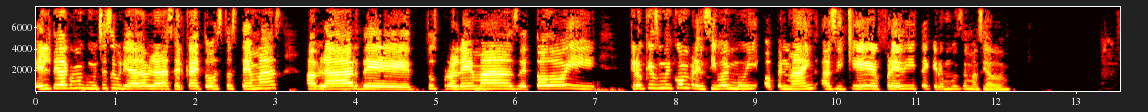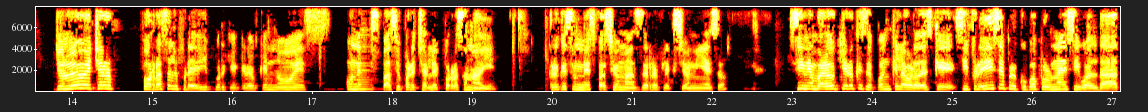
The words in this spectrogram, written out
él te da como que mucha seguridad de hablar acerca de todos estos temas, hablar de tus problemas, de todo y creo que es muy comprensivo y muy open mind, así que Freddy, te queremos demasiado. Yo no le voy a echar porras al Freddy porque creo que no es un espacio para echarle porras a nadie. Creo que es un espacio más de reflexión y eso. Sin embargo, quiero que sepan que la verdad es que si Freddy se preocupa por una desigualdad,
